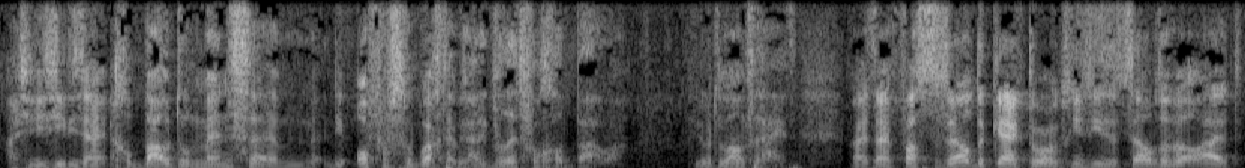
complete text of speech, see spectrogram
als je die ziet, die zijn gebouwd door mensen die offers gebracht hebben. Ik wil dit voor God bouwen. Die door het land rijdt. Maar het zijn vast dezelfde kerktorens, misschien zien ze hetzelfde wel uit.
